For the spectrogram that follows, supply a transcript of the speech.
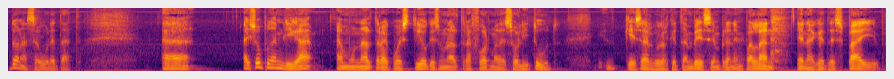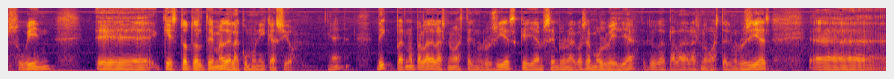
Dona seguretat. Eh, això ho podem lligar amb una altra qüestió, que és una altra forma de solitud, que és algo del que també sempre anem parlant en aquest espai sovint, eh, que és tot el tema de la comunicació. Eh? Dic per no parlar de les noves tecnologies, que ja em sembla una cosa molt vella, tu de parlar de les noves tecnologies, eh,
